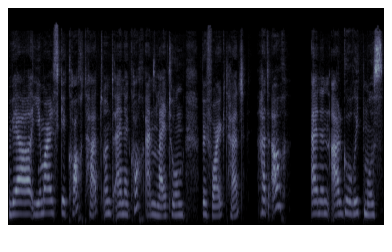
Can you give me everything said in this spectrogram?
Wer jemals gekocht hat und eine Kochanleitung befolgt hat, hat auch einen Algorithmus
